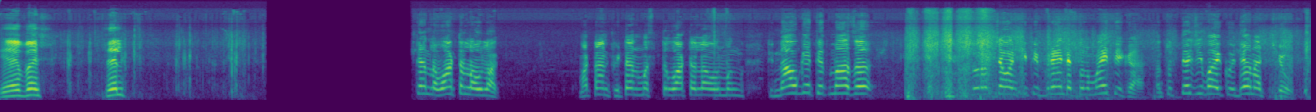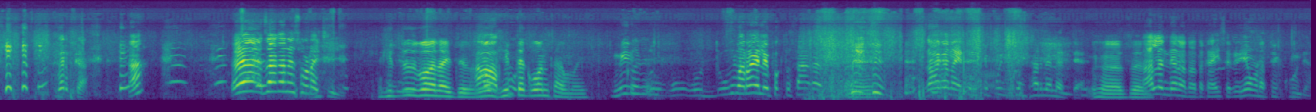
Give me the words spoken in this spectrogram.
गे बस. चल. त्यांना वाट लावू लाग. मटान फिटान मस्त वाट लावून मग ती नाव घेतात माझं. सुरज चव्हाण किती ब्रँड आहे तुला माहिती का? आणि तू त्याची बायको ध्यानात ठेव. बर का? हा? ए, जागा नाही सोडायची. इथंच बोलायचं. हा, मग इथं कोण थांबायचं? मी उ- उ- उभा राहिले फक्त सांगा. जागा नाही तुमची पोझिशन ठरलेल्या आहेत त्या. हा आलं देणार आता काही सगळं एवढा ते खून द्या.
